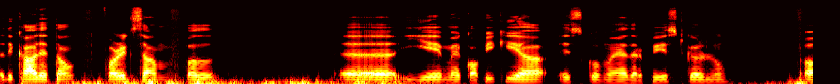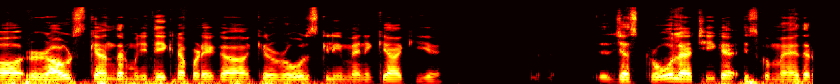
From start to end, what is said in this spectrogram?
दिखा देता हूँ फॉर एग्ज़ाम्पल ये मैं कॉपी किया, इसको मैं इधर पेस्ट कर लूँ। और राउट्स के अंदर मुझे देखना पड़ेगा कि रोल्स के लिए मैंने क्या किया जस्ट रोल है, ठीक है, इसको मैं इधर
